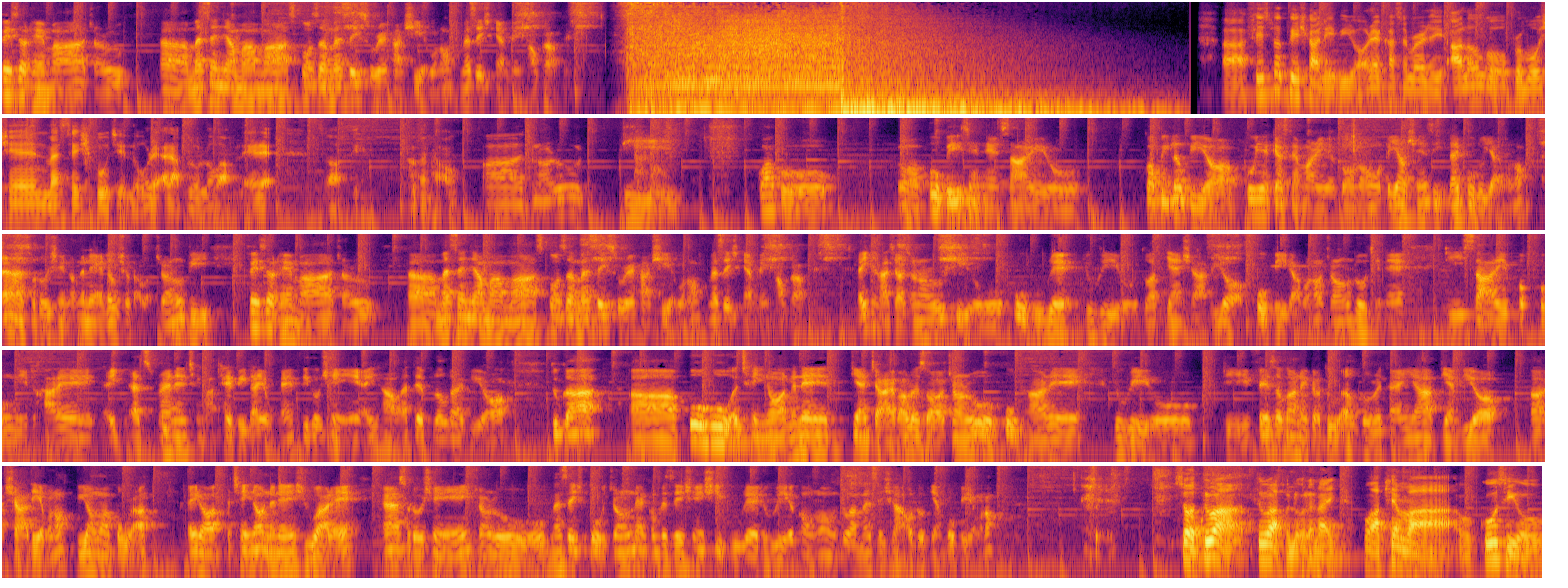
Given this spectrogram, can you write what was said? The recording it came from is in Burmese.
Facebook ထဲမှာကျွန်တော်တို့အာ Messenger မှာမှာ sponsor message ဆိုတဲ့ဟာရှိရပေါ့နော် message campaign အောက်ကပဲအာ Facebook page ကနေပြီးတော့တဲ့ customer တွေအားလုံးကို promotion message ပို့ချင်လို့တဲ့အဲ့ဒါဘယ်လိုလုပ်ရမလဲတဲ့ဆိုတော့ဒီကိုသတ်ထားအောင်အာကျွန်တော်တို့ဒီကွာကိုဟိုပို့ပေးခြင်းတဲ့စာတွေကို copy လုပ်ပြီးတော့ကိုယ့်ရဲ့ customer တွေအကုန်လုံးတယောက်ချင်းစီလိုက်ပို့လို့ရပါတော့။အဲ့ဒါဆိုလို့ရှိရင်တော့နည်းနည်းအလုပ်ရှုပ်တာပါ။ကျွန်တော်တို့ဒီ Facebook ထဲမှာကျွန်တော်တို့အာ Messenger မှာမှာ sponsor message ဆိုတဲ့ဟာရှိရပါတော့။ message campaign အောက်ကပဲ။အဲ့ဒီဟာကျကျွန်တော်တို့ရှိကိုပို့ဘူးတဲ့လူတွေကိုသူကပြန်ရှာပြီးတော့ပို့ပေးတာပေါ့နော်။ကျွန်တော်တို့လိုချင်တဲ့ဒီစာတွေပုံပုံတွေတခါတည်းအဲ့ ads branding ချိန်မှာထည့်ပေးလိုက်ရုံနဲ့ပြီးလို့ရှိရင်အဲ့ဒီဟာကို active လုပ်လိုက်ပြီးတော့ သူကအာပို့ဖို့အချိန်တော့နည်းနည်းပြန်ကြာရပါလို့လဲဆိုတော့ကျွန်တော်တို့ပို့ထားတဲ့လူတွေကိုဒီ Facebook ကနေတော့သူ algorithm ရပြန်ပြီးတော့အာရှာတည်ရပါတော့ပြီးတော့မှပို့တာအဲ့တော့အချိန်တော့နည်းနည်းယူရတယ်အဲဒါဆိုလို့ရှိရင်ကျွန်တော်တို့ကို message ပို့ကျွန်တော်တို့ ਨੇ conversation ရှိဘူးတဲ့လူတွေအကုန်လုံးသူက message က auto ပြန်ပို့ပေးရပါတော့ ဆိုတော့ तू อ่ะ तू อ่ะဘယ်လိုလဲ like ဟိုအဖြစ်မှာဟိုကိုစီကို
